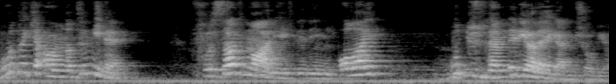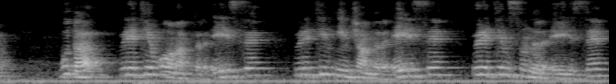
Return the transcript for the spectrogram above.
buradaki anlatım ile fırsat maliyeti dediğimiz olay bu düzlemde bir araya gelmiş oluyor. Bu da üretim olanakları eğrisi, üretim imkanları eğrisi, üretim sınırı eğrisi,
